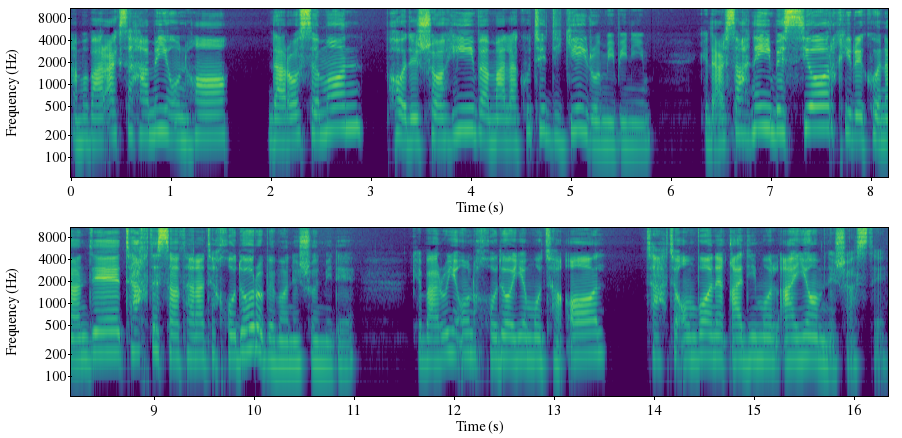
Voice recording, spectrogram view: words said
اما برعکس همه اونها در آسمان پادشاهی و ملکوت دیگه رو می‌بینیم که در صحنه بسیار خیره کننده تخت سلطنت خدا رو به ما نشون میده که بر روی اون خدای متعال تحت عنوان قدیم الایام نشسته.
